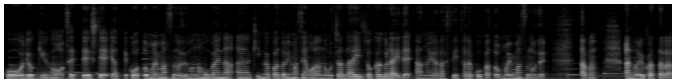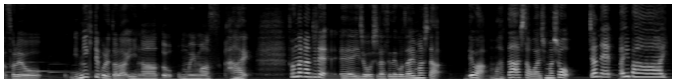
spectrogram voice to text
こう料金を設定してやっていこうと思いますのでそんな法外な金額は取りません。あのお茶代とかぐらいであのやらせていただこうかと思いますので多分あのよかったらそれをに来てくれたらいいなと思います。はい。そんな感じで、えー、以上お知らせでございました。ではまた明日お会いしましょう。じゃあね。バイバーイ。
